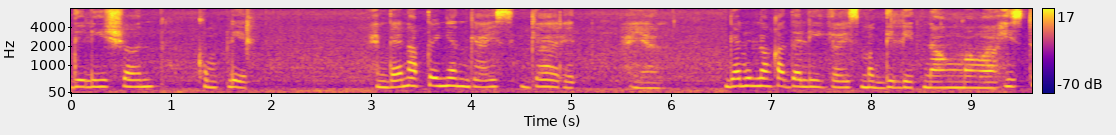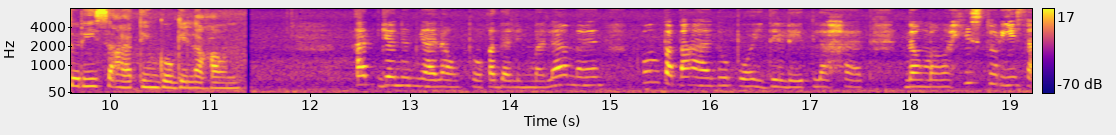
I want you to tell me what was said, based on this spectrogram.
deletion complete. And then after nyan guys got it. Ayan. Ganun lang kadali guys mag delete ng mga history sa ating google account at ganun nga lang po kadaling malaman kung papaano po i-delete lahat ng mga history sa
